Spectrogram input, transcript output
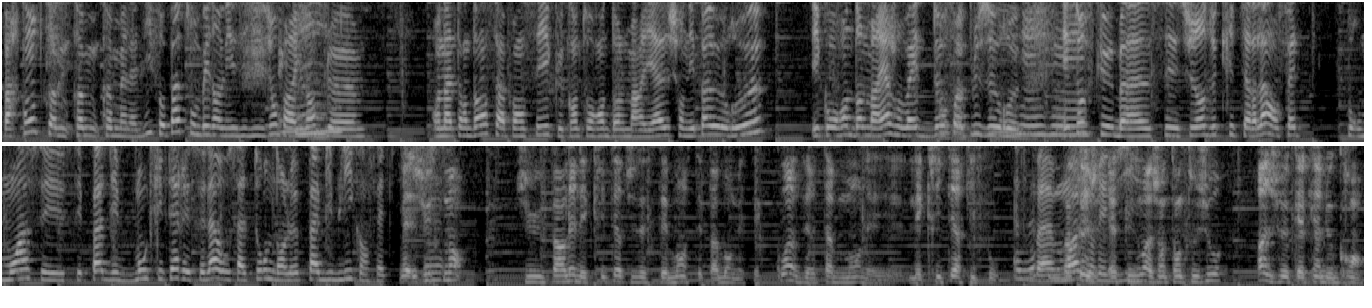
Par contre, comme comme comme elle a dit, il faut pas tomber dans les illusions. Par exemple, euh, on a tendance à penser que quand on rentre dans le mariage, si on n'est pas heureux et qu'on rentre dans le mariage, on va être deux On fois va- plus heureux. Mhm. Et sauf que bah, c'est ce genre de critères-là, en fait, pour moi, c'est c'est pas des bons critères et c'est là où ça tourne dans le pas biblique, en fait. Mais justement, tu parlais des critères, tu disais c'était bon, c'était pas bon, mais c'est quoi véritablement les, les critères qu'il faut? Exactement. Bah, moi, Parce que, j'aurais dit- excuse-moi, j'entends toujours, ah, je veux quelqu'un de grand.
